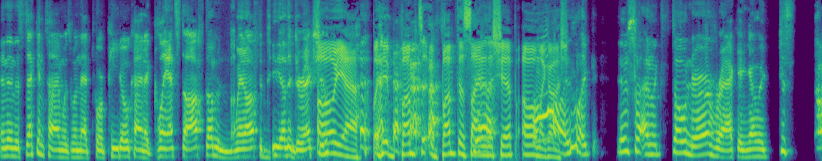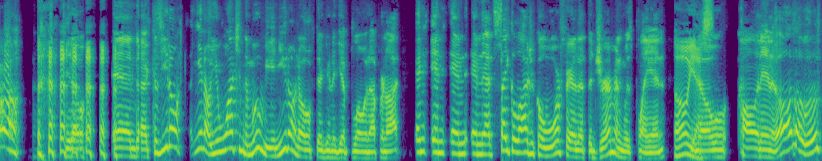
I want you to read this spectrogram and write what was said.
and then the second time was when that torpedo kind of glanced off them and went off in the other direction oh yeah. But it bumped bumped the side of the ship. Oh my oh, gosh, it was like it was so, I'm like so nerve wracking i'm like just oh you know, and uh, because you don't, you know, you're watching the movie and you don't know if they're going to get blown up or not, and and and and that psychological warfare that the German was playing, oh you know, calling in, oh, the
